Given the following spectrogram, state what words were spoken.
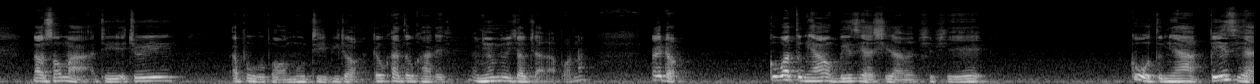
။နောက်ဆုံးမှာဒီအကျွေးအပူပေါ်မူတည်ပြီးတော့ဒုက္ခဒုက္ခတွေအမျိုးမျိုးရောက်ကြတာပေါ့နော်။အဲ့တော့ ကိုကသူများကိုပေးစရာရှိတာပဲဖြစ်ဖြစ်ကိုကိုသူများပေးစရာ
